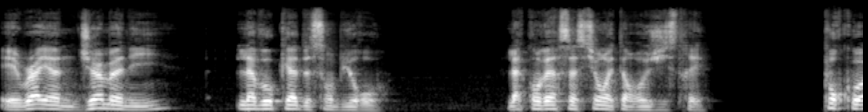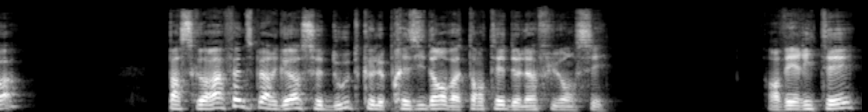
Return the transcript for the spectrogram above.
et Ryan Germany, l'avocat de son bureau. La conversation est enregistrée. Pourquoi? Parce que Raffensperger se doute que le président va tenter de l'influencer. En vérité,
